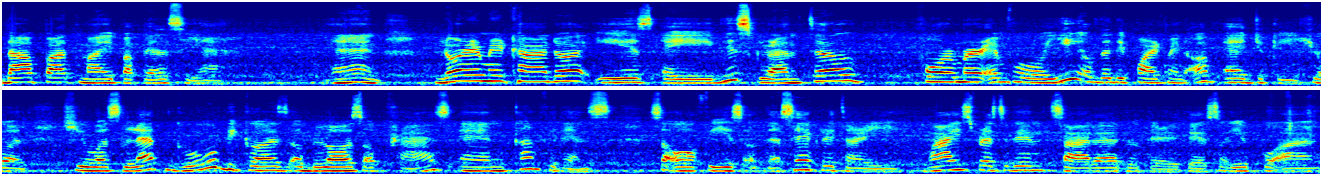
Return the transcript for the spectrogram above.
dapat may papel siya. Yan. Laura Mercado is a disgruntled former employee of the Department of Education. She was let go because of loss of trust and confidence sa Office of the Secretary, Vice President Sara Duterte. So, yun po ang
